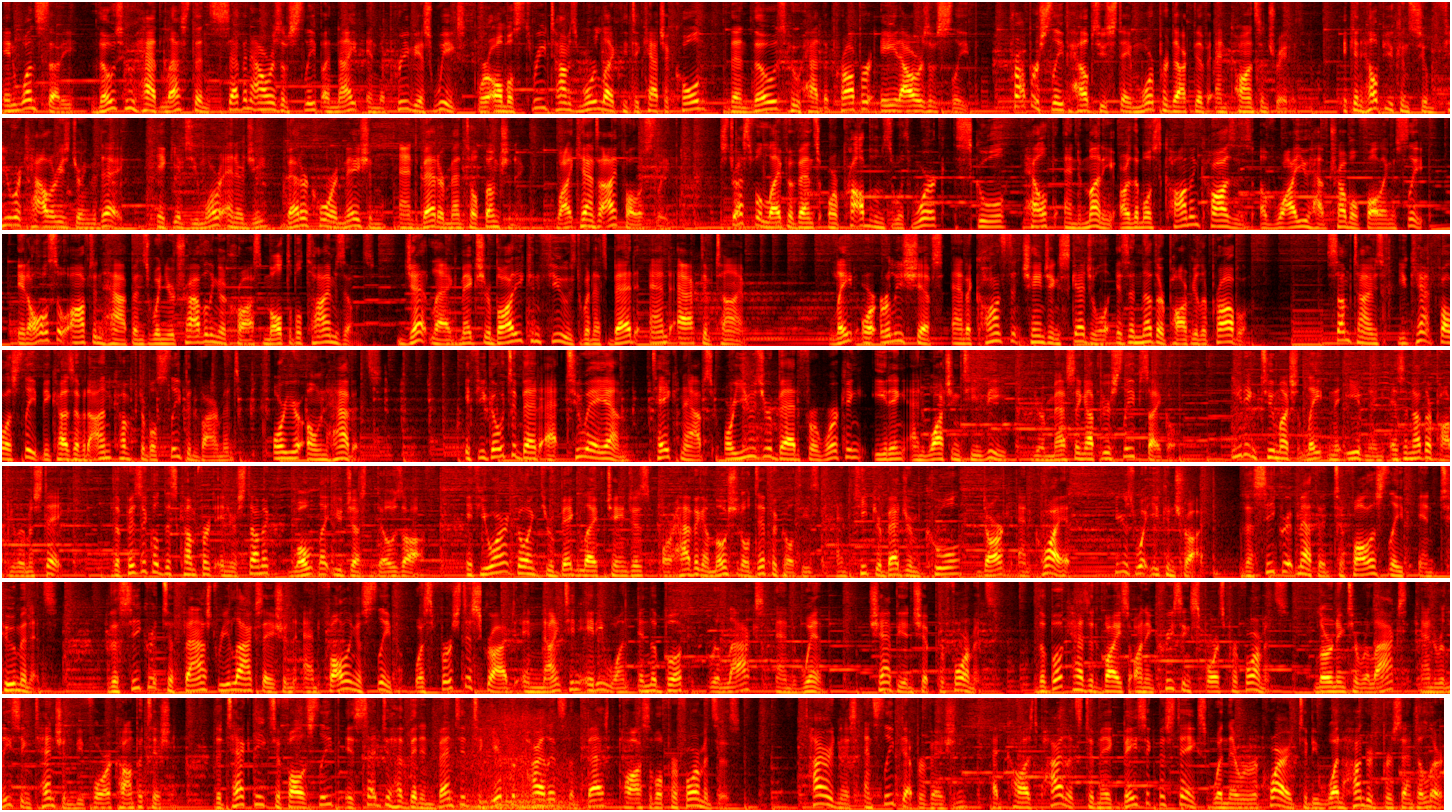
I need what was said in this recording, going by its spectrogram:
In one study, those who had less than 7 hours of sleep a night in the previous weeks were almost 3 times more likely to catch a cold than those who had the proper 8 hours of sleep. Proper sleep helps you stay more productive and concentrated. It can help you consume fewer calories during the day. It gives you more energy, better coordination, and better mental functioning. Why can't I fall asleep? Stressful life events or problems with work, school, health, and money are the most common causes of why you have trouble falling asleep. It also often happens when you're traveling across multiple time zones. Jet lag makes your body confused when it's bed and active time. Late or early shifts and a constant changing schedule is another popular problem. Sometimes you can't fall asleep because of an uncomfortable sleep environment or your own habits. If you go to bed at 2 a.m., take naps, or use your bed for working, eating, and watching TV, you're messing up your sleep cycle. Eating too much late in the evening is another popular mistake. The physical discomfort in your stomach won't let you just doze off. If you aren't going through big life changes or having emotional difficulties and keep your bedroom cool, dark, and quiet, here's what you can try. The secret method to fall asleep in two minutes. The secret to fast relaxation and falling asleep was first described in 1981 in the book Relax and Win Championship Performance. The book has advice on increasing sports performance, learning to relax, and releasing tension before a competition. The technique to fall asleep is said to have been invented to give the pilots the best possible performances. Tiredness and sleep deprivation had caused pilots to make basic mistakes when they were required to be 100% alert.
